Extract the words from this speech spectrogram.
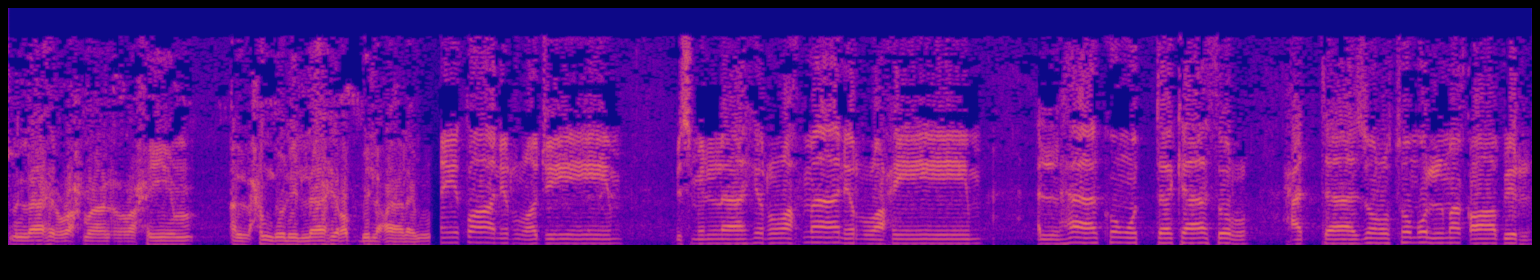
بسم الله الرحمن الرحيم. الحمد لله رب العالمين. الشيطان الرجيم. بسم الله الرحمن الرحيم. ألهاكم التكاثر حتى زرتم المقابر.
